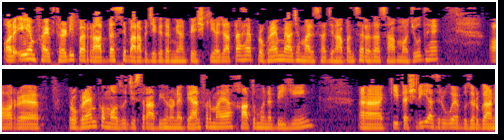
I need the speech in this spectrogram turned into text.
اور اے ایم فائیو تھرٹی پر رات دس سے بارہ بجے کے درمیان پیش کیا جاتا ہے۔ پروگرام میں آج ہمارے ساتھ جناب انصر رضا صاحب موجود ہیں اور پروگرام کا موضوع جس طرح ابھی انہوں نے بیان فرمایا، خاتم النبیین کی تشریح ازرو بزرگان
